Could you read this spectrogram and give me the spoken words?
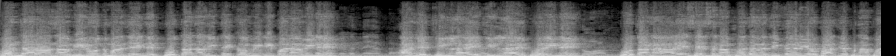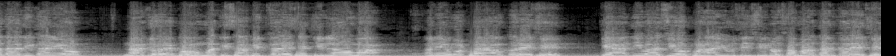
બંધારણના વિરોધમાં જઈને પોતાના રીતે કમિટી બનાવીને આજે જિલ્લાએ જિલ્લાએ ફરીને પોતાના આરએસએસ ના પદાધિકારીઓ, ભાજપના પદાધિકારીઓ ના જોરે બહુમતી સાબિત કરે છે જિલ્લાઓમાં અને એવો ઠરાવ કરે છે કે આદિવાસીઓ પણ આ યુસીસી નું સમર્થન કરે છે.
